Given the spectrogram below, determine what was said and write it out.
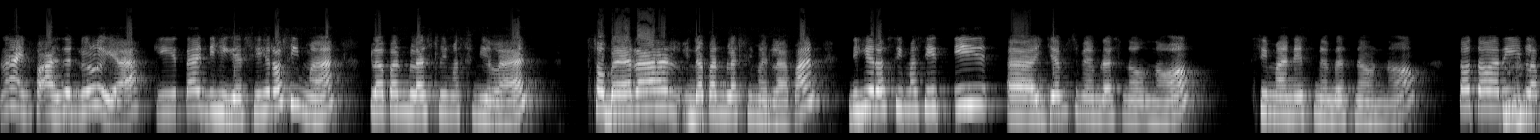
Nah info azan dulu ya. Kita di Higashi Hiroshima 1859, Sobara 1858, di Hiroshima City uh, jam 19.00, Shimane 19.00, Totori hmm.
